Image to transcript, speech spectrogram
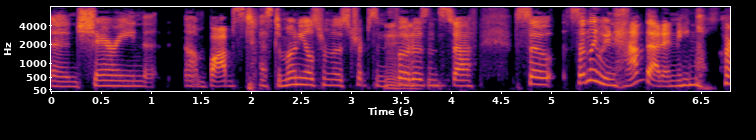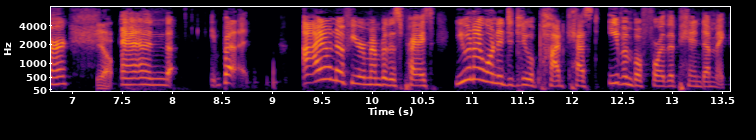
and sharing um, Bob's testimonials from those trips and mm-hmm. photos and stuff. So suddenly we didn't have that anymore. Yeah. And, but I don't know if you remember this price. You and I wanted to do a podcast even before the pandemic,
